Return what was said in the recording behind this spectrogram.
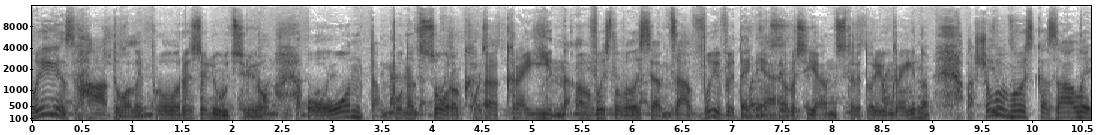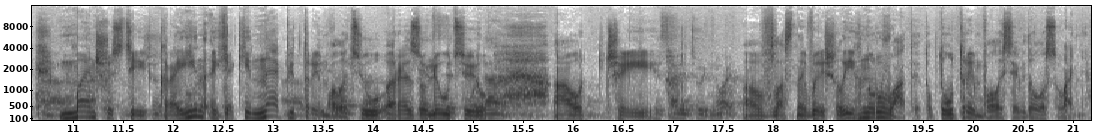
Ви згадували про резолюцію ООН. Там понад 40 е, країн висловилися за виведення росіян з території України. А що ви ви сказали меншості країн, які не підтримали цю резолюцію? А от чи е, власне вирішили ігнорувати, тобто утримувалися від голосування?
